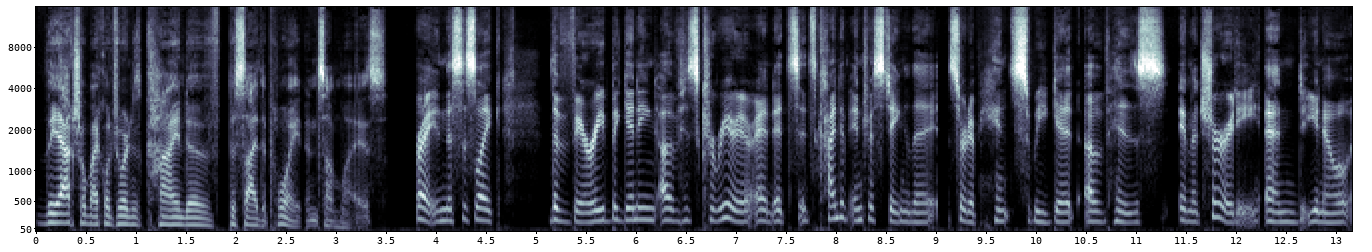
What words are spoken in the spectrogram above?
the actual Michael Jordan is kind of beside the point in some ways. Right, and this is like the very beginning of his career, and it's it's kind of interesting the sort of hints we get of his immaturity, and you know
